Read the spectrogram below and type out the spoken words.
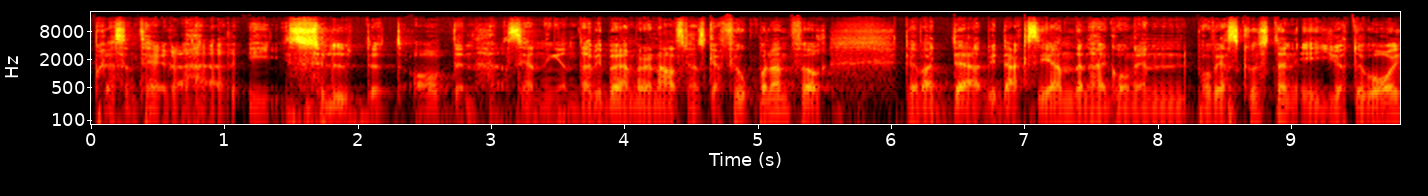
presenterar här i slutet av den här sändningen. Där vi börjar med den allsvenska fotbollen, för det var derbydags igen, den här gången på västkusten i Göteborg.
